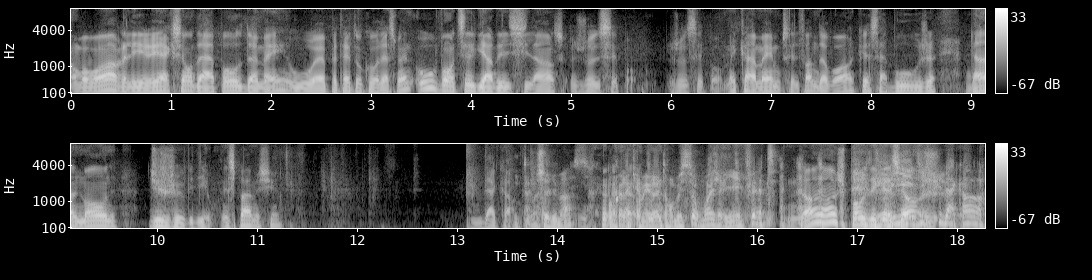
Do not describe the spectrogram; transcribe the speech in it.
On va voir les réactions d'Apple demain ou euh, peut-être au cours de la semaine. Ou vont-ils garder le silence? Je ne le sais pas. Je ne le sais pas. Mais quand même, c'est le fun de voir que ça bouge dans le monde du jeu vidéo. N'est-ce pas, monsieur? D'accord. Absolument. Pourquoi la caméra est tombée sur moi? J'ai rien fait? Non, non, je pose des rien questions. dit, je suis d'accord.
